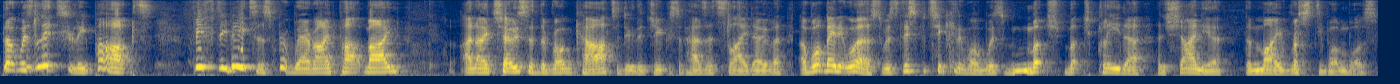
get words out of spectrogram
that was literally parked 50 metres from where I'd parked mine. And I'd chosen the wrong car to do the Dukes of Hazzard slide over. And what made it worse was this particular one was much, much cleaner and shinier than my rusty one was.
